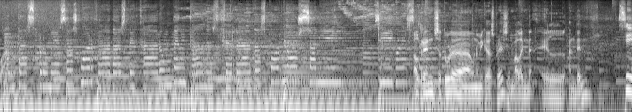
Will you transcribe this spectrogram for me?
Cuántas promesas guardadas dejaron ventanas cerradas por no salir. El tren s'atura una mica després amb el Anden? Sí,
